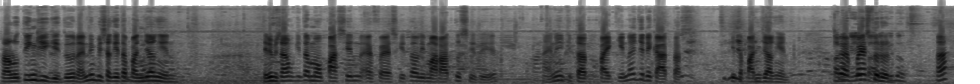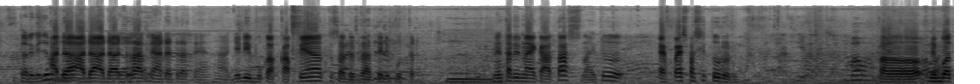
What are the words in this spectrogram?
terlalu tinggi gitu. Nah, ini bisa kita panjangin. Jadi misalnya kita mau pasin FPS kita 500 gitu ya. Nah, ini kita taikin aja nih ke atas. Kita panjangin. Tarik tarik turun. gitu. Hah? Tarik aja. ada ada ada dratnya ada dratnya nah, jadi buka cupnya terus ada dratnya diputer Hmm. ini tadi naik ke atas nah itu fps pasti turun kalau ini buat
